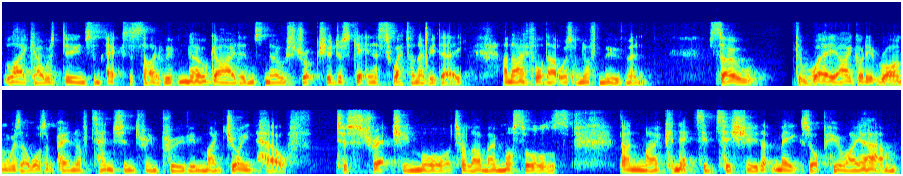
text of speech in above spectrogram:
like I was doing some exercise with no guidance, no structure, just getting a sweat on every day, and I thought that was enough movement. So the way I got it wrong was I wasn't paying enough attention to improving my joint health, to stretching more, to allow my muscles and my connective tissue that makes up who I am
